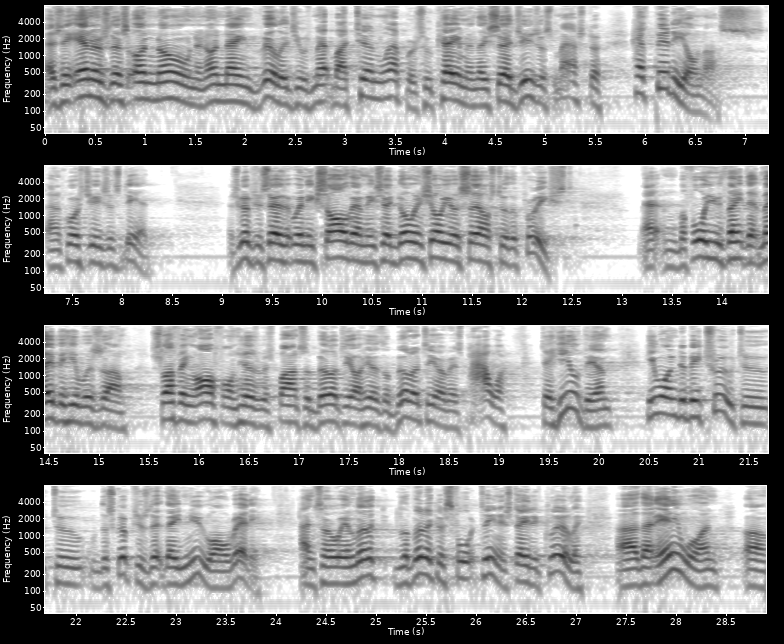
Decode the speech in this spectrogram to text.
As he enters this unknown and unnamed village, he was met by ten lepers who came and they said, Jesus, Master, have pity on us. And of course, Jesus did. The scripture says that when he saw them, he said, Go and show yourselves to the priest. And before you think that maybe he was um, sloughing off on his responsibility or his ability or his power to heal them, he wanted to be true to, to the scriptures that they knew already. And so in Leviticus 14, it stated clearly uh, that anyone uh,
